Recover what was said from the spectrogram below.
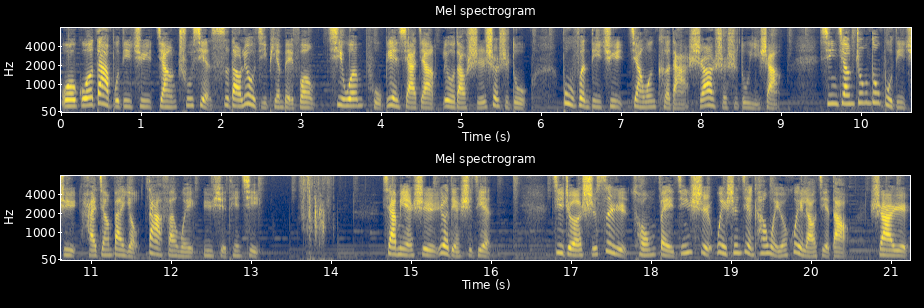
我国大部地区将出现四到六级偏北风，气温普遍下降六到十摄氏度，部分地区降温可达十二摄氏度以上。新疆中东部地区还将伴有大范围雨雪天气。下面是热点事件，记者十四日从北京市卫生健康委员会了解到。十二日，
